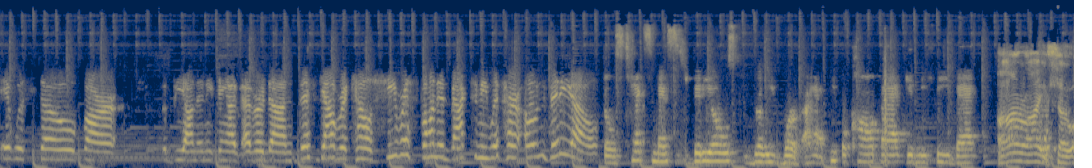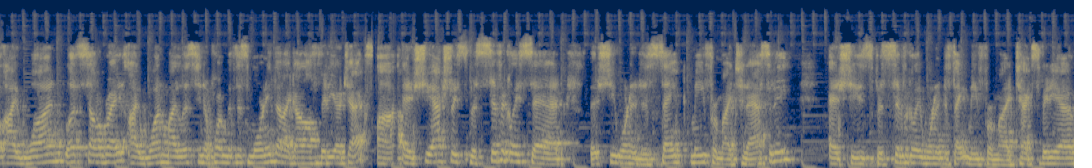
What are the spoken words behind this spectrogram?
it was so far beyond anything I've ever done. This gal Raquel, she responded back to me with her own video. Those text message videos really work. I had people call back, give me feedback. All right, so I won. Let's celebrate. I won my listing appointment this morning that I got off video text, uh, and she actually specifically said that she wanted to thank me for my tenacity and she specifically wanted to thank me for my text video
